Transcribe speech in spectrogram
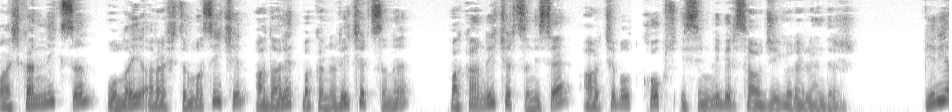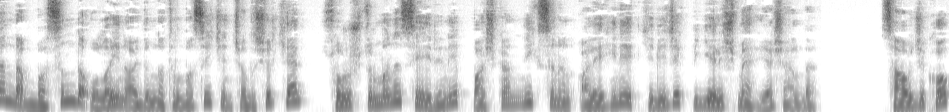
Başkan Nixon olayı araştırması için Adalet Bakanı Richardson'ı, Bakan Richardson ise Archibald Cox isimli bir savcıyı görevlendirir. Bir yandan basın da olayın aydınlatılması için çalışırken soruşturmanın seyrini Başkan Nixon'ın aleyhine etkileyecek bir gelişme yaşandı. Savcı Cox,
